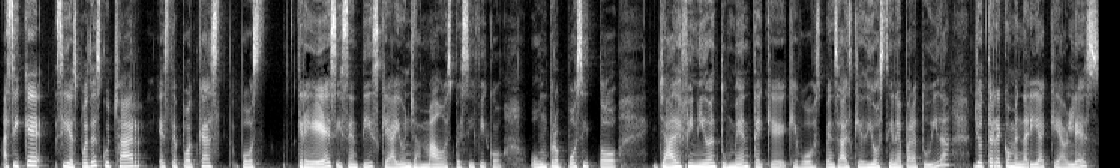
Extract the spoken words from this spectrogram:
Así que si después de escuchar este podcast vos crees y sentís que hay un llamado específico o un propósito ya definido en tu mente que, que vos pensás que Dios tiene para tu vida, yo te recomendaría que hables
